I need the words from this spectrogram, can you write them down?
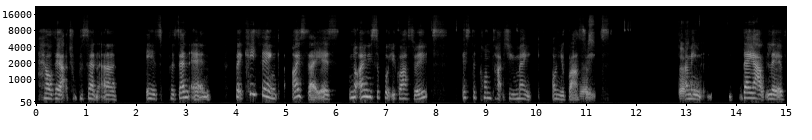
how the actual presenter is presenting. But key thing I say is not only support your grassroots, it's the contacts you make on your grassroots. Yes. Definitely. I mean, they outlive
